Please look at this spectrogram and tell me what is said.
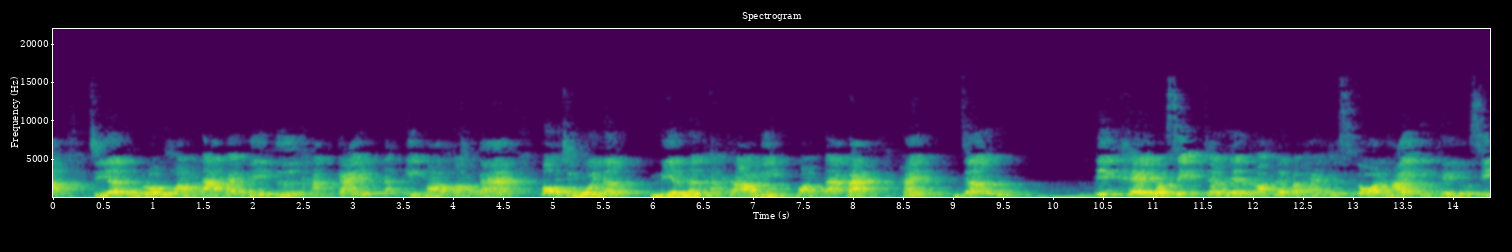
កជាទម្រង់ធម្ម ម នឹងនាមនៅខាងក្រោយនេះធម្មតាបាទហើយអញ្ចឹង EK យោស៊ីអញ្ចឹងអ្នកទាំងអស់គ្នាប្រហែលជាស្គាល់ហើយ EK យោស៊ី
